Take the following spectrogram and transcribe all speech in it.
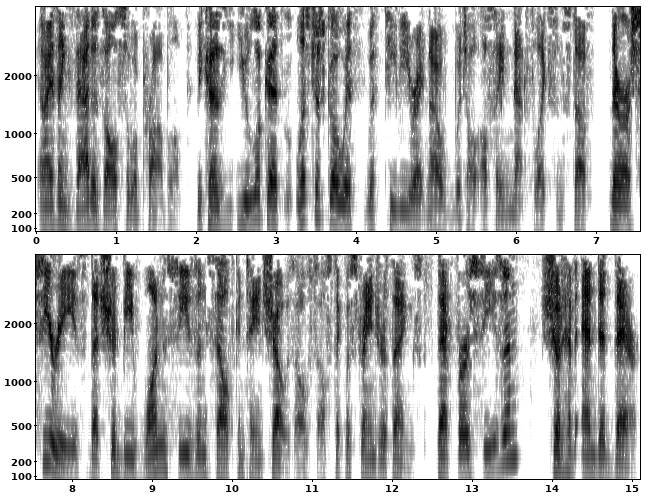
And I think that is also a problem. Because you look at, let's just go with, with TV right now, which I'll, I'll say Netflix and stuff. There are series that should be one season self-contained shows. I'll, I'll stick with Stranger Things. That first season should have ended there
